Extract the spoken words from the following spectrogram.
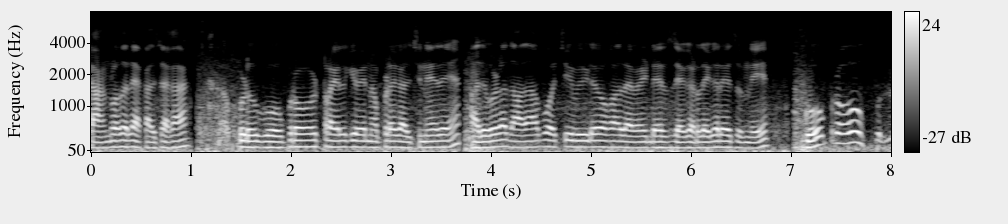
చాలా రోజులే కలిసాక. అప్పుడు గోప్రో ట్రయల్కి పోయినప్పుడే కలిసినదే. అది కూడా దాదాపు వచ్చి వీడియో ఒక లెవెన్ డేస్ దగ్గర దగ్గర అవుతుంది. గోప్రో ఫుల్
